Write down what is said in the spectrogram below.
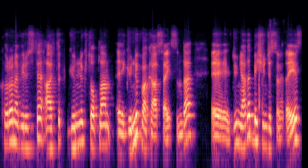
Koronavirüste artık günlük toplam günlük vaka sayısında dünyada 5. sıradayız.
